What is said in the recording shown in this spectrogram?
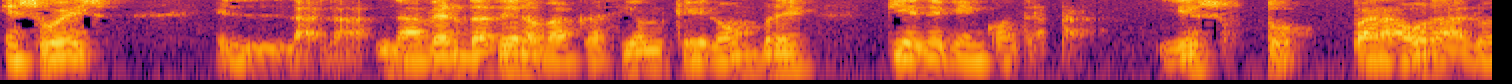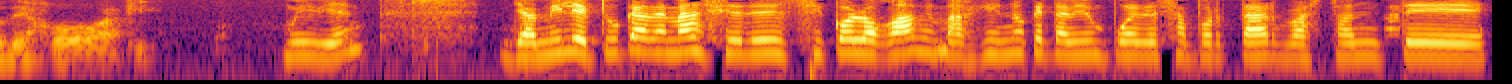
Eso es la, la, verdadera vacación que el hombre tiene que encontrar. Y eso para ahora lo dejo aquí. Muy bien. Yamile, tú que además eres psicóloga, me imagino que también puedes aportar bastante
